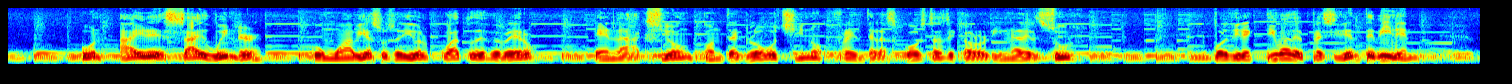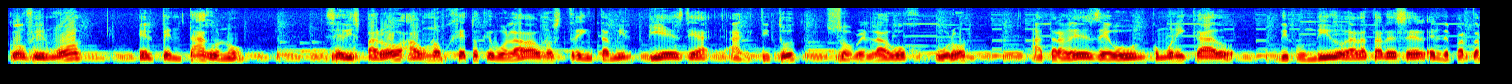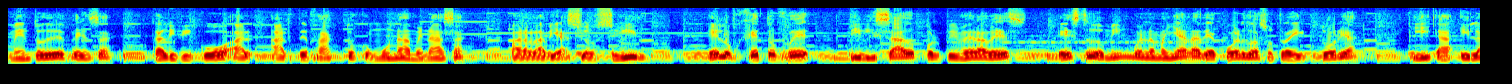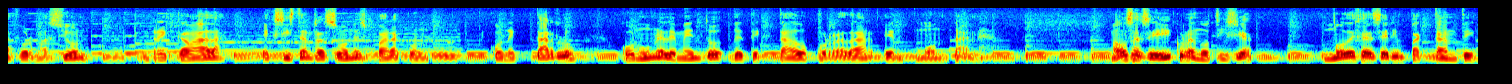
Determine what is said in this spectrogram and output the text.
un aire Sidewinder, como había sucedido el 4 de febrero en la acción contra el globo chino frente a las costas de Carolina del Sur. Por directiva del presidente Biden, confirmó el Pentágono se disparó a un objeto que volaba a unos 30 mil pies de altitud sobre el lago Hurón. A través de un comunicado difundido al atardecer, el Departamento de Defensa calificó al artefacto como una amenaza para la aviación civil. El objeto fue divisado por primera vez este domingo en la mañana de acuerdo a su trayectoria y, y la formación recabada. Existen razones para conectarlo con un elemento detectado por radar en Montana. Vamos a seguir con la noticia. No deja de ser impactante.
